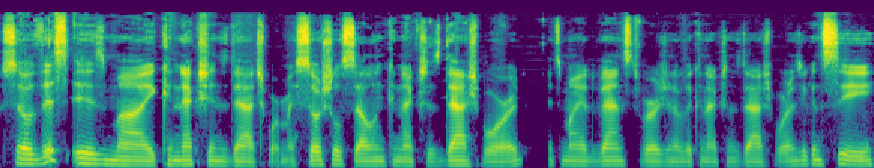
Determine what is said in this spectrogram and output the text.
So this is my connections dashboard, my social selling connections dashboard. It's my advanced version of the connections dashboard. As you can see,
